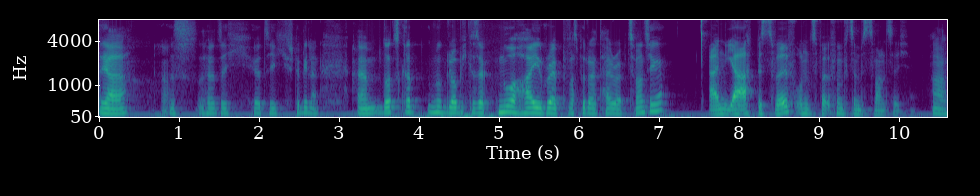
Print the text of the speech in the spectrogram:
Ja, ja. das hört sich, hört sich stabil an. Ähm, du hast gerade nur, glaube ich, gesagt, nur High Rap. Was bedeutet High Rap? 20er? Ein Jahr 8 bis 12 und 12, 15 bis 20. Ah,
